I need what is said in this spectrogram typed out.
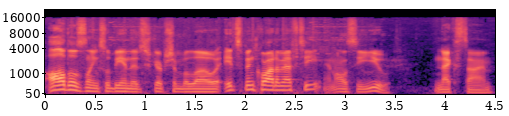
All those links will be in the description below. It's been Quad MFT, and I'll see you next time.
